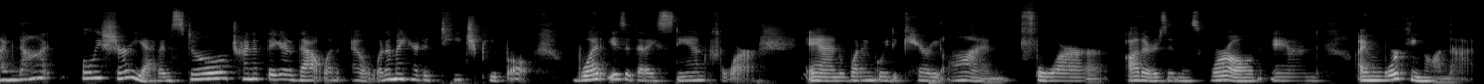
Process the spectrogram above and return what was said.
I'm not fully sure yet. I'm still trying to figure that one out. What am I here to teach people? What is it that I stand for? And what I'm going to carry on for others in this world. And I'm working on that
